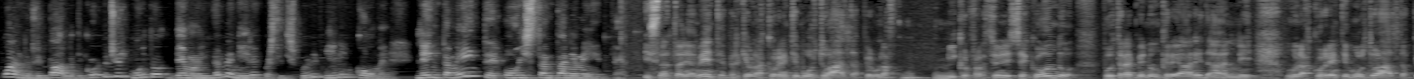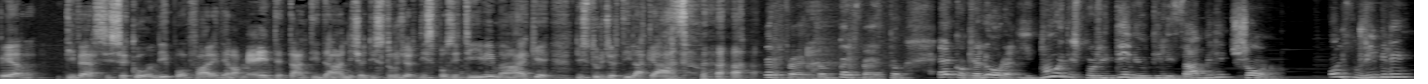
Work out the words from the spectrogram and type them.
Quando si parla di cortocircuito devono intervenire questi dispositivi come lentamente o istantaneamente. Istantaneamente, perché una corrente molto alta per una microfrazione di secondo potrebbe non creare danni. Una corrente molto alta per diversi secondi può fare veramente tanti danni, cioè distruggere dispositivi, ma anche distruggerti la casa. Perfetto, perfetto. Ecco che allora i due dispositivi utilizzabili sono o i fusibili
